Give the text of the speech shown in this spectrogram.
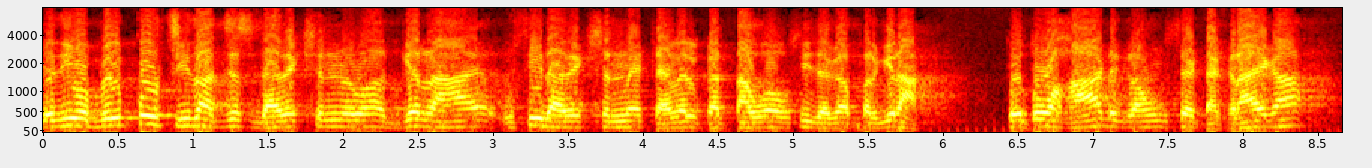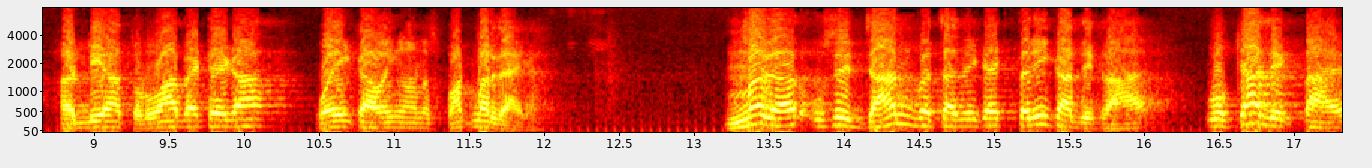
यदि वो बिल्कुल सीधा जिस डायरेक्शन में वह गिर रहा है, उसी डायरेक्शन में ट्रेवल करता हुआ उसी जगह पर गिरा। तो तो हार्ड ग्राउंड से टकराएगा, हड्डियाँ तोड़वा बैठेगा, वहीं का वहीं ऑन स्पॉट मर जाएगा। मगर उसे जान बचाने का एक तरीका दिख रहा है, वो क्या देखता है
